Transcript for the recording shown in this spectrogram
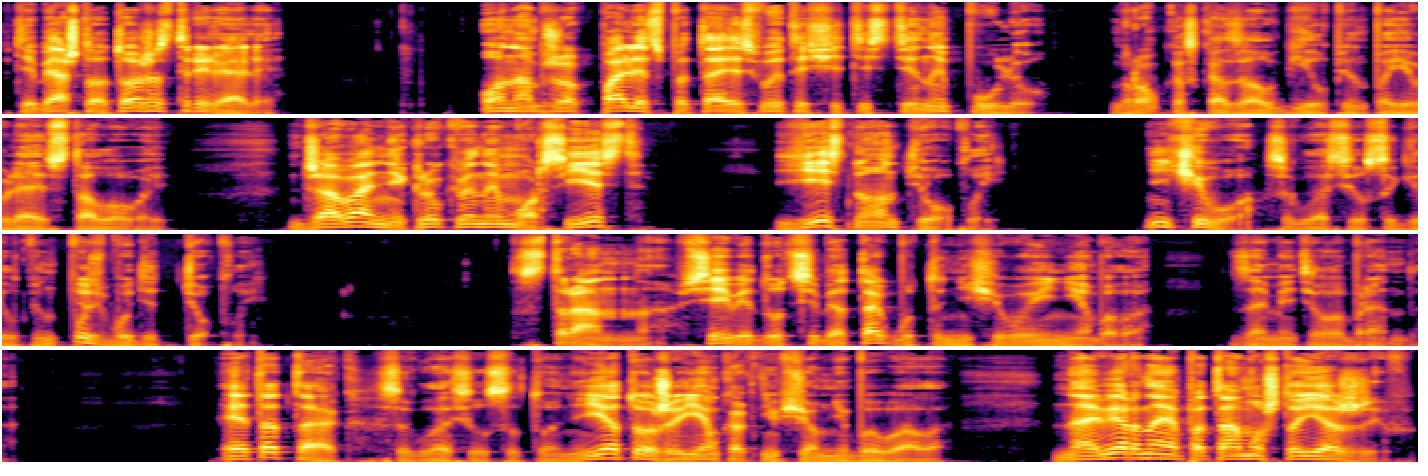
В тебя что, тоже стреляли?» Он обжег палец, пытаясь вытащить из стены пулю, — громко сказал Гилпин, появляясь в столовой. «Джованни, клюквенный морс есть?» «Есть, но он теплый». «Ничего», — согласился Гилпин, — «пусть будет теплый». «Странно. Все ведут себя так, будто ничего и не было», — заметила Бренда. «Это так», — согласился Тони. «Я тоже ем, как ни в чем не бывало. Наверное, потому что я жив.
